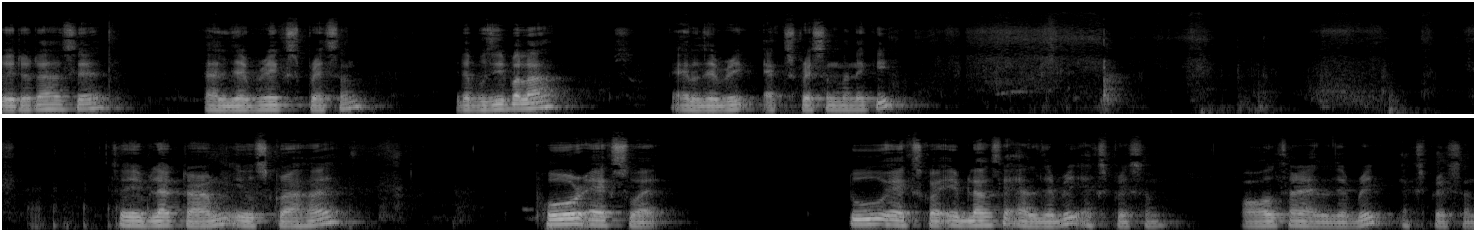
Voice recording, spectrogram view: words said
এইটো এটা হৈছে এলজেব্ৰিক এক্সপ্ৰেশ্যন এতিয়া বুজি পালা? এলজেব্ৰিক এক্সপ্ৰেশ্যন মানে কি? চ' এইবিলাক টাৰ্ম ইউজ কৰা হয়। For x y two x y এইবিলাক হৈছে algebraic expression also are algebraic expression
